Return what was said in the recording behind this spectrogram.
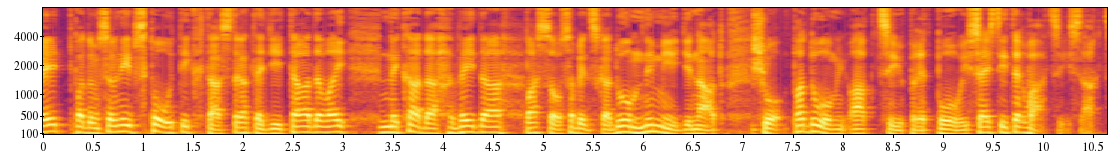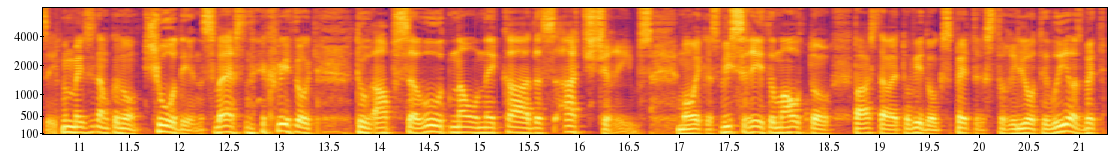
Bet Padomju Savienības politika, tā stratēģija tāda, vai nekādā veidā pasaules sabiedriskā doma nemēģinātu šo padomju akciju pret Poliju saistīt ar Vāciju akcijas akcija. Nu, mēs zinām, ka no šodienas vēsturnieku viedokļa tur absolūti nav nekādas atšķirības. Man liekas, visi rietumu autori pārstāvēto viedokļu spektrs tur ir ļoti liels, bet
